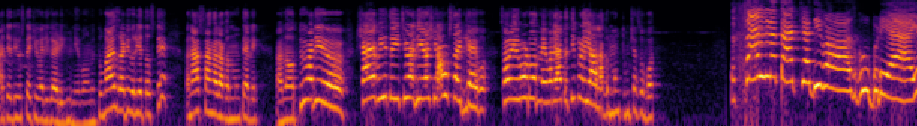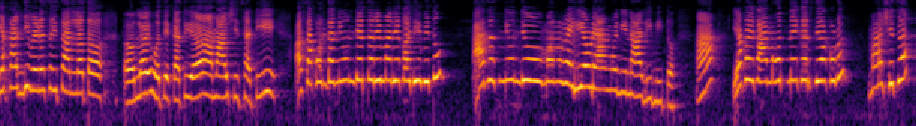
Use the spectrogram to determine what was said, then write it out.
आजच्या दिवस त्याची वाली गाडी घेऊन ये म्हणून. तू माझ्याच गाडीवर येत असते आणि आज सांगा लागन मग त्याला. आणि तू वाली अं, शाळा बी इथं हिची वाली अशी आउट साईडली आहे बुवा. सगळी रोडवर नाही मला आता तिकडे यावं लागन मग तुमच्यासोबत. चाल ना आजच्या दिवस घुबड्या. एखादी वेळेसही चालला तर लय होते का तुझ्या मावशीसाठी? असा कोणता नेऊन दे तरी मध्ये कधी बी तू. आजच नेऊन देऊ म्हणून राहिली एवढ्या अंगवणीनं आली मी तर. हा? या काही काम होत नाही करते याकडून मावशीचं?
